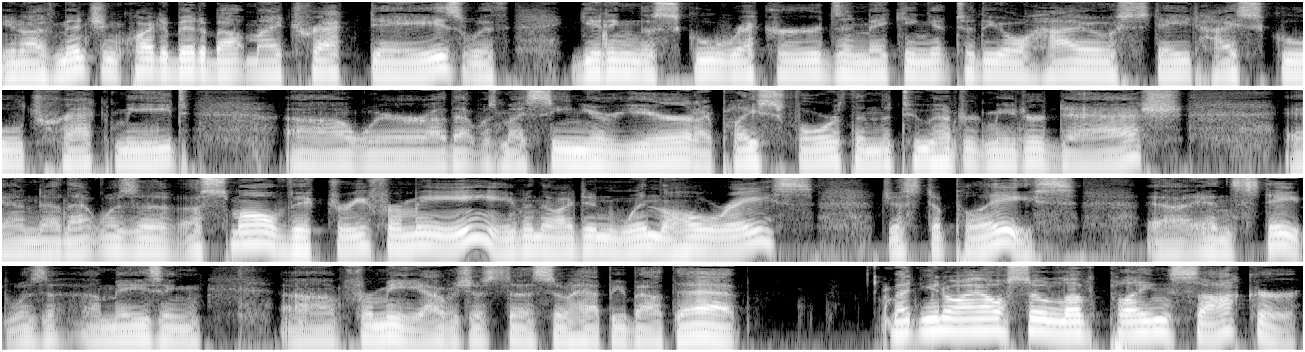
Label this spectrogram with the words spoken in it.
You know, I've mentioned quite a bit about my track days with getting the school records and making it to the Ohio State High School track meet, uh, where uh, that was my senior year, and I placed fourth in the 200 meter dash. And uh, that was a, a, small victory for me, even though I didn't win the whole race. Just a place uh, in state was amazing uh, for me. I was just uh, so happy about that. But you know, I also loved playing soccer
